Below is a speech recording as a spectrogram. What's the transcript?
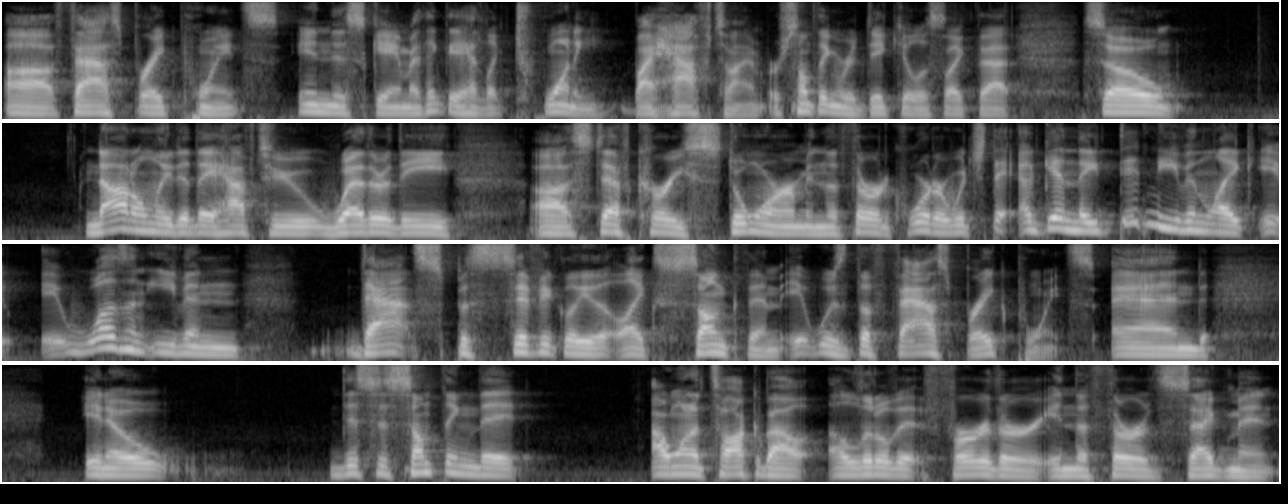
uh, fast break points in this game. I think they had like 20 by halftime or something ridiculous like that. So not only did they have to weather the uh, Steph Curry storm in the third quarter, which they, again they didn't even like it. It wasn't even that specifically that like sunk them. It was the fast break points, and you know this is something that I want to talk about a little bit further in the third segment,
